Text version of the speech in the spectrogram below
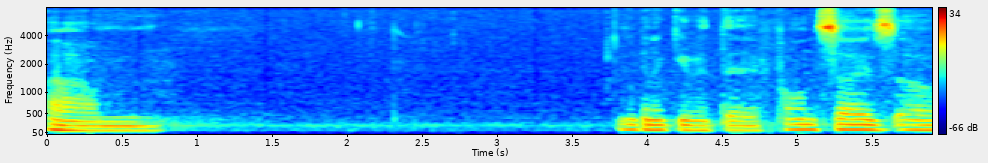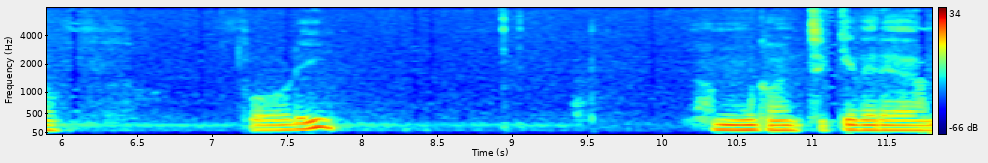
Um, I'm gonna give it the font size of 40 I'm going to give it a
